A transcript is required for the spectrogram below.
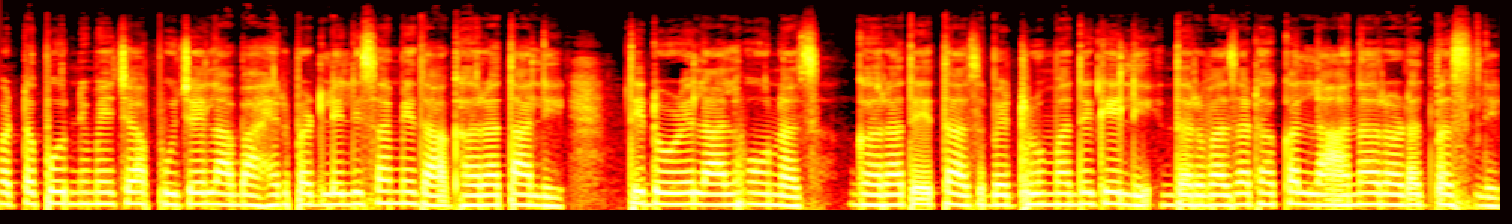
वटपौर्णिमेच्या पूजेला बाहेर पडलेली समिधा घरात आली. ती डोळे लाल होऊनच घरात येताच बेडरूममध्ये गेली. दरवाजा ढकलला आणि रडत बसली.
